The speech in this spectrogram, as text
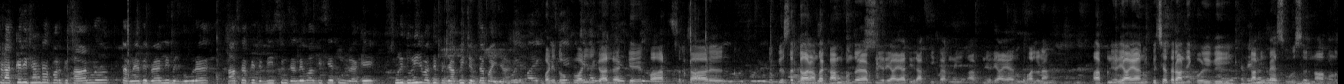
ਕੜਾਕੇ ਦੀ ਠੰਡ ਹੈ ਪਰ ਕਿਸਾਨ ਧਰਨੇ ਤੇ ਬਹਿਣ ਲਈ ਮਜਬੂਰ ਹੈ, ਖਾਸ ਕਰਕੇ ਜਗਜੀਤ ਸਿੰਘ ਡੱਲੇਵਾਲ ਦੀ ਸਿਹਤ ਨੂੰ ਲੈ ਕੇ ਪੂਰੀ ਦੁਨੀਆ ਵਾਸਤੇ ਪੰਜਾਬੀ ਚਿੰਤਾ ਪਾਈ ਜਾ ਰਹੀ ਹੈ। ਬੜੀ ਦੁੱਖ ਵਾਲੀ ਇਹ ਗੱਲ ਹੈ ਕਿ ਭਾਰਤ ਸਰਕਾਰ, ਕਿਉਂਕਿ ਸਰਕਾਰਾਂ ਦਾ ਕੰਮ ਹੁੰਦਾ ਹੈ ਆਪਣੀ ਰਿਆਇਆ ਦੀ ਰਾਖੀ ਕਰਨੀ, ਆਪਣੀ ਰਿਆਇਆ ਨੂੰ ਪਾਲਣਾ, ਆਪਣੀ ਰਿਆਇਆ ਨੂੰ ਕਿਸੇ ਤਰ੍ਹਾਂ ਦੀ ਕੋਈ ਵੀ ਕਮੀ ਮਹਿਸੂਸ ਨਾ ਹੋਣ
